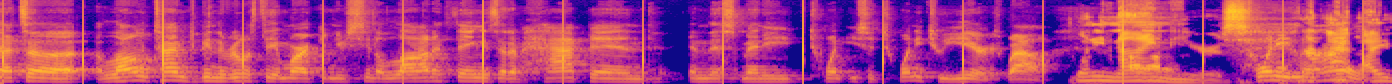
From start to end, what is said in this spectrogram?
that's a, a, long time to be in the real estate market. And you've seen a lot of things that have happened in this many 20, you said 22 years. Wow. 29 uh, years. 29. I,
